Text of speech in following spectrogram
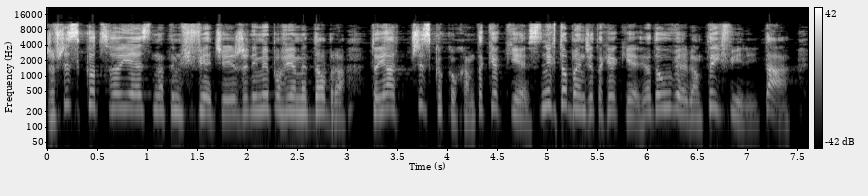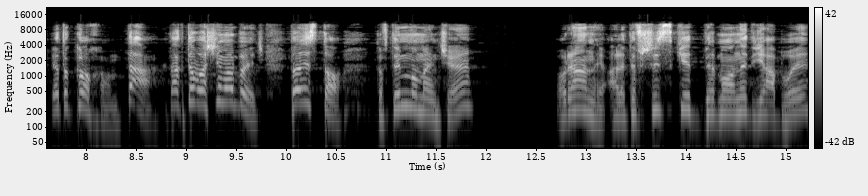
Że wszystko, co jest na tym świecie, jeżeli my powiemy, dobra, to ja wszystko kocham, tak jak jest, niech to będzie tak jak jest, ja to uwielbiam w tej chwili, tak, ja to kocham, tak, tak to właśnie ma być, to jest to. To w tym momencie, o rany, ale te wszystkie demony, diabły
